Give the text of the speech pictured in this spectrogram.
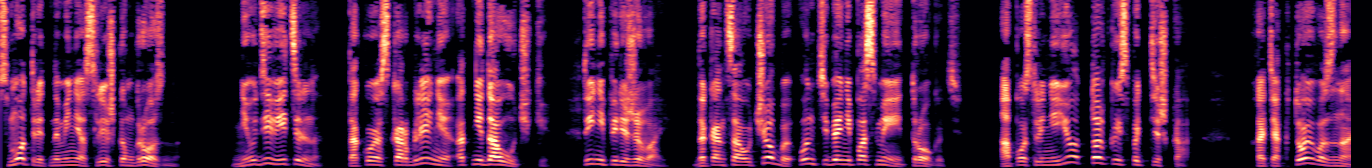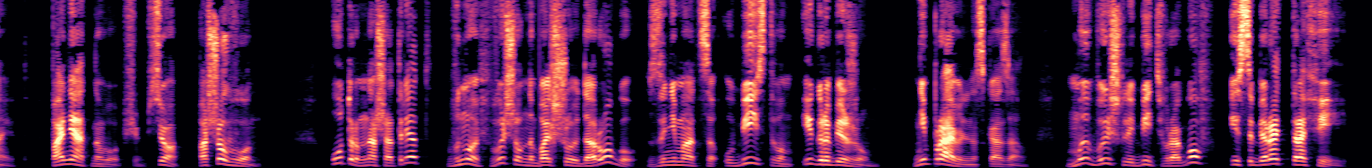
Смотрит на меня слишком грозно. Неудивительно, такое оскорбление от недоучки. Ты не переживай. До конца учебы он тебя не посмеет трогать. А после нее только из-под тишка. Хотя кто его знает? Понятно, в общем. Все, пошел вон. Утром наш отряд вновь вышел на большую дорогу заниматься убийством и грабежом. Неправильно сказал. Мы вышли бить врагов и собирать трофеи.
